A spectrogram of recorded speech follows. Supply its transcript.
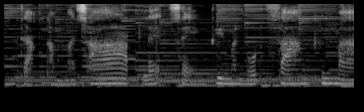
งจากธรรมชาติ และแสงที่มนุษย์สร้างขึ้นมา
